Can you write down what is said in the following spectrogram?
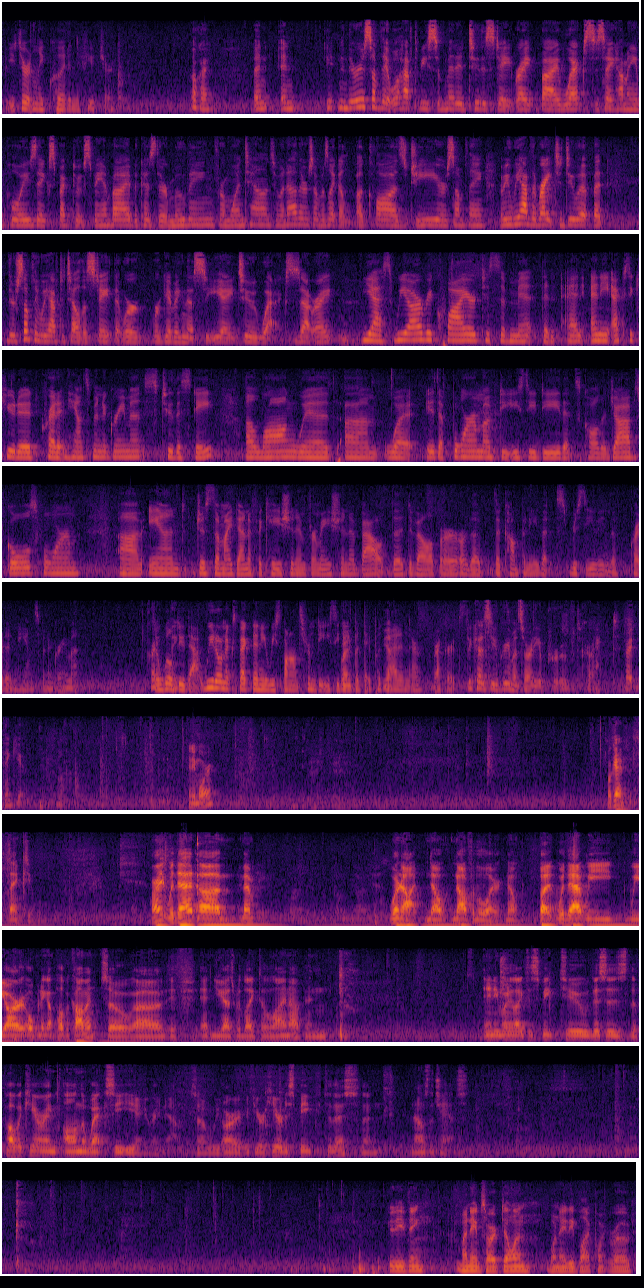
But you certainly could in the future. Okay. And, and there is something that will have to be submitted to the state, right, by WEX to say how many employees they expect to expand by because they're moving from one town to another? So it was like a, a clause G or something? I mean, we have the right to do it, but there's something we have to tell the state that we're, we're giving this CEA to WEX, is that right? Yes, we are required to submit the, an- any executed credit enhancement agreements to the state, along with um, what is a form of DECD that's called a Jobs Goals Form, um, and just some identification information about the developer or the, the company that's receiving the credit enhancement agreement. Great, So we'll do that. We don't expect any response from DECD, Right, but they put yeah. that in their records. Because the agreement's already approved. Correct. Right, thank you. Any more? Okay, thank you. All right, with that, um, mem- we're not, no, not for the lawyer, no. But with that, we, we are opening up public comment, so uh, if you guys would like to line up and anybody like to speak to, this is the public hearing on the WEX CEA right now. So we are, if you're here to speak to this, then now's the chance. Good evening. My name's Art Dillon, 180 Black Point Road.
